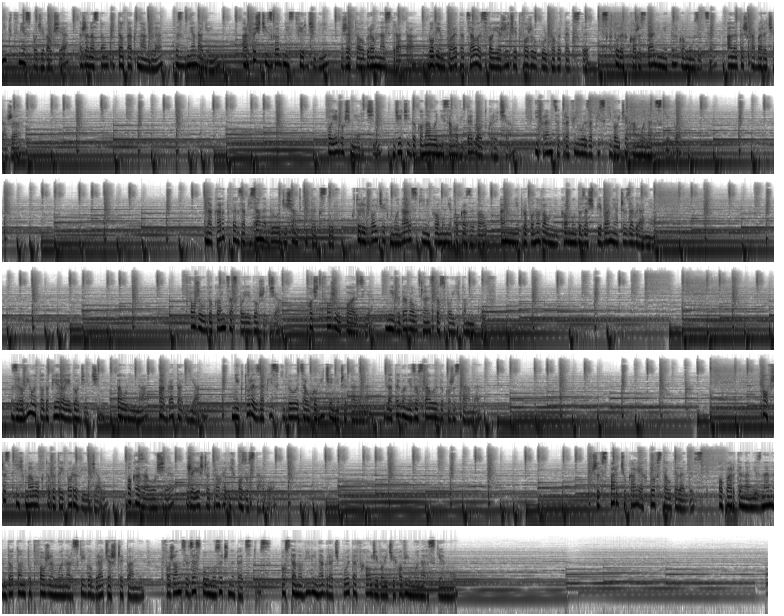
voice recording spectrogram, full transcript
Nikt nie spodziewał się, że nastąpi to tak nagle, z dnia na dzień. Artyści zgodnie stwierdzili, że to ogromna strata, bowiem poeta całe swoje życie tworzył kultowe teksty, z których korzystali nie tylko muzycy, ale też kabareciarze. Po jego śmierci, dzieci dokonały niesamowitego odkrycia. W ich ręce trafiły zapiski Wojciecha Młynarskiego. Na kartkach zapisane były dziesiątki tekstów, których Wojciech Młynarski nikomu nie pokazywał, ani nie proponował nikomu do zaśpiewania czy zagrania. Tworzył do końca swojego życia. Choć tworzył poezję, nie wydawał często swoich tomików. Zrobiły to dopiero jego dzieci, Paulina, Agata i Jan. Niektóre zapiski były całkowicie nieczytelne, dlatego nie zostały wykorzystane. O wszystkich mało kto do tej pory wiedział. Okazało się, że jeszcze trochę ich pozostało. Przy wsparciu Kajach powstał teledysk, oparty na nieznanym dotąd utworze młynarskiego bracia Szczepanik, tworzący zespół muzyczny Pectus, postanowili nagrać płytę w hołdzie Wojciechowi Młynarskiemu.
